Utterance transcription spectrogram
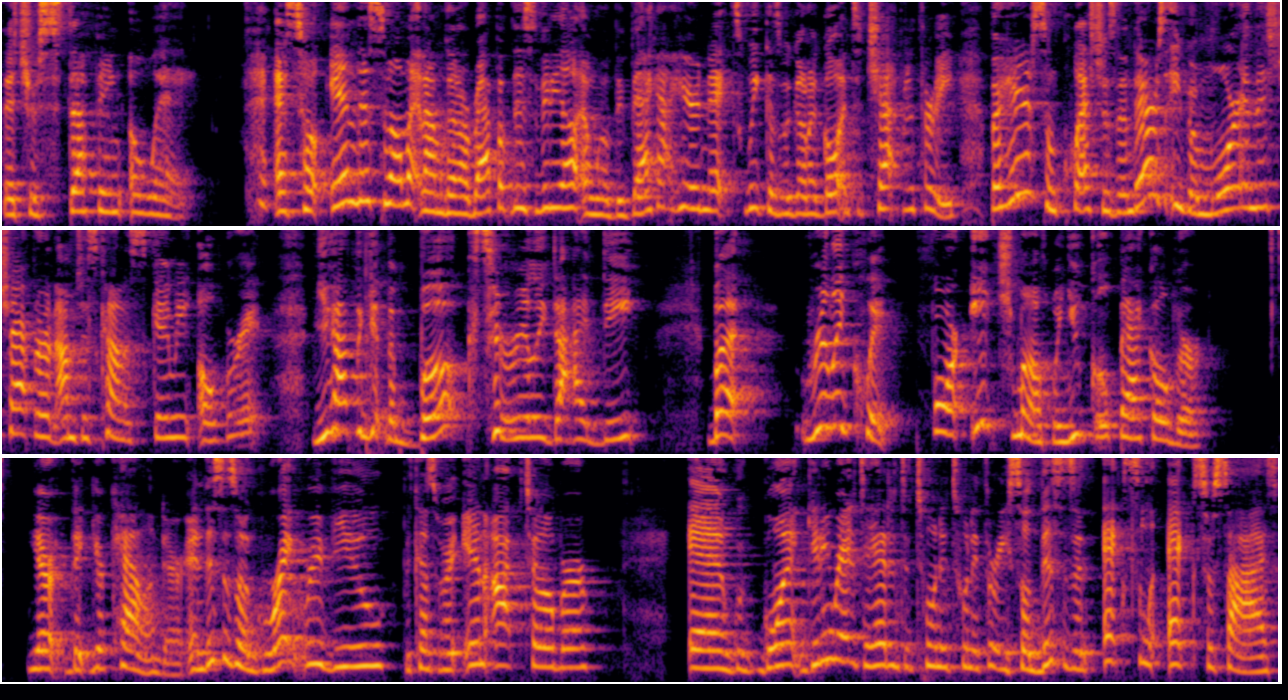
that you're stuffing away. And so in this moment, and I'm going to wrap up this video and we'll be back out here next week because we're going to go into chapter three. But here's some questions and there's even more in this chapter and I'm just kind of skimming over it. You have to get the book to really dive deep. But really quick, for each month, when you go back over your, your calendar, and this is a great review because we're in October and we're going getting ready to head into 2023 so this is an excellent exercise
